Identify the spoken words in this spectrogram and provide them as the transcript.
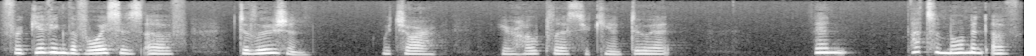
forgiving the voices of delusion, which are you're hopeless, you can't do it, then that's a moment of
